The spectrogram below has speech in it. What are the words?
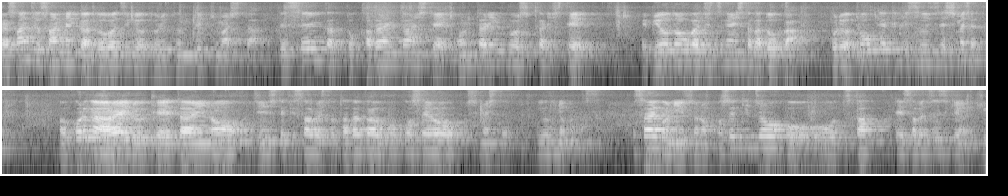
33年間童話事業を取り組んできました。で成果と課題に関してモニタリングをしっかりして平等が実現したかどうかこれを統計的数字で示せと。これがあらゆる形態の人種的差別と戦う方向性を示しているというふうに思います。最後にその戸籍情報を使って差別事件を起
